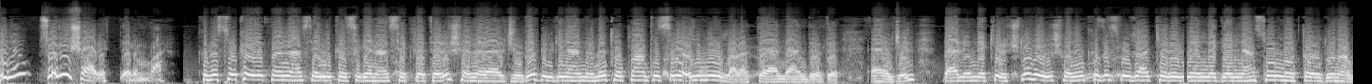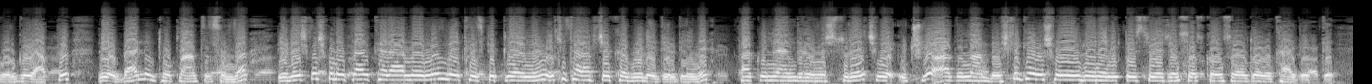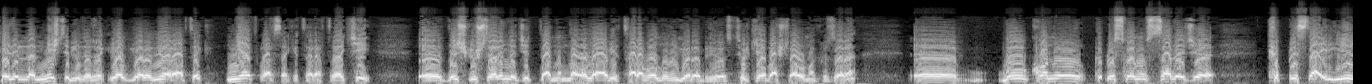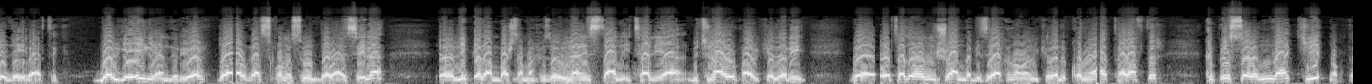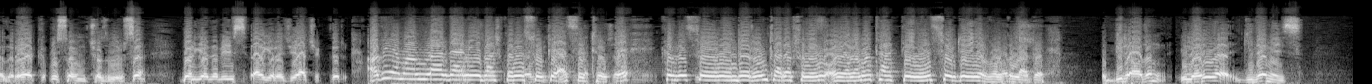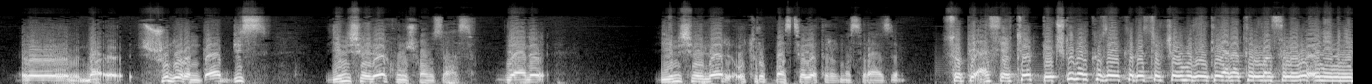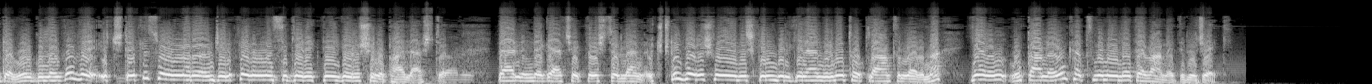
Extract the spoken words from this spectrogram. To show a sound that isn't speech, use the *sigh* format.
benim soru işaretlerim var. Kıbrıs Türk Öğretmenler Sendikası Genel Sekreteri Şener Ercil de bilgilendirme toplantısını olumlu olarak değerlendirdi. Ercil, Berlin'deki üçlü görüşmenin Kıbrıs müzakerelerinde gelinen son nokta olduğuna vurgu yaptı ve Berlin toplantısında Birleşmiş Milletler kararlarının ve tespitlerinin iki tarafça kabul edildiğini, takvimlendirilmiş süreç ve üçlü ardından beşli görüşmeye yönelik bir sürecin söz konusu olduğunu kaydetti. belirlenmiştir gidecek yol görünüyor artık. Niyet varsa ki tarafta ki e, dış güçlerin de ciddi anlamda olaya bir taraf olduğunu görebiliyoruz. Türkiye başta olmak üzere. E, bu konu Kıbrıs konusu sadece Kıbrıs'la ilgili de değil artık. Bölgeyi ilgilendiriyor. Doğalgaz konusu dolayısıyla e, Libya'dan başlamak üzere Yunanistan, İtalya, bütün Avrupa ülkeleri ve Orta Doğu'nun şu anda bize yakın olan ülkeleri konuya taraftır. Kıbrıs sorunu da kilit noktadır. Eğer Kıbrıs sorunu çözülürse bölgede bir istikrar geleceği açıktır. Adıyamanlılar Derneği Başkanı Sulpi Asıltürk de Kıbrıs sorununda Rum tarafının oyalama taktiğinin sürdüğünü vurguladı. bir adım ileriye gidemeyiz. Ee, şu durumda biz yeni şeyler konuşmamız lazım. Yani yeni şeyler oturup masaya yatırılması lazım. Supi Asiltürk güçlü bir Kuzey Kıbrıs Türk Cumhuriyeti yaratılmasının önemini de vurguladı ve içteki sorunlara öncelik verilmesi gerektiği görüşünü paylaştı. Berlin'de gerçekleştirilen üçlü görüşmeye ilişkin bilgilendirme toplantılarına yarın muhtarların katılımıyla devam edilecek.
